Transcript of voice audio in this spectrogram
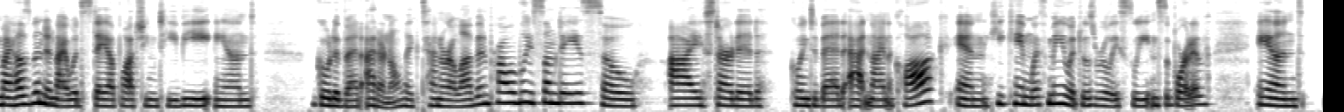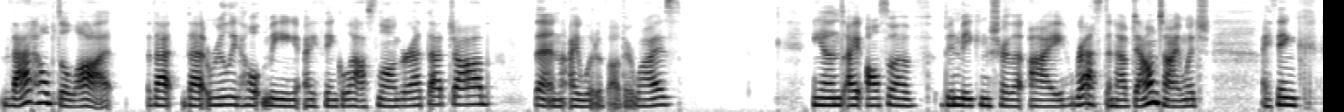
my husband and I would stay up watching TV and go to bed, I don't know, like 10 or 11 probably some days. So I started going to bed at nine o'clock and he came with me, which was really sweet and supportive. And that helped a lot that that really helped me i think last longer at that job than i would have otherwise. And i also have been making sure that i rest and have downtime which i think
